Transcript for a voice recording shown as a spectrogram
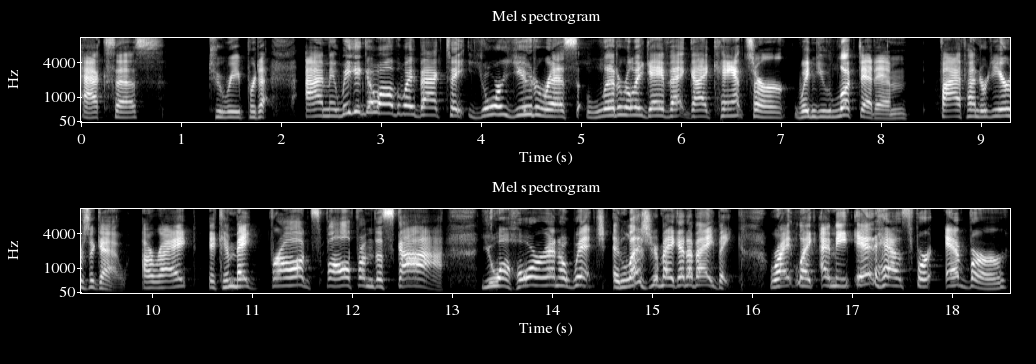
access to reproduce. I mean, we can go all the way back to your uterus literally gave that guy cancer when you looked at him 500 years ago. All right? It can make frogs fall from the sky. You a whore and a witch unless you're making a baby. Right? Like, I mean, it has forever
